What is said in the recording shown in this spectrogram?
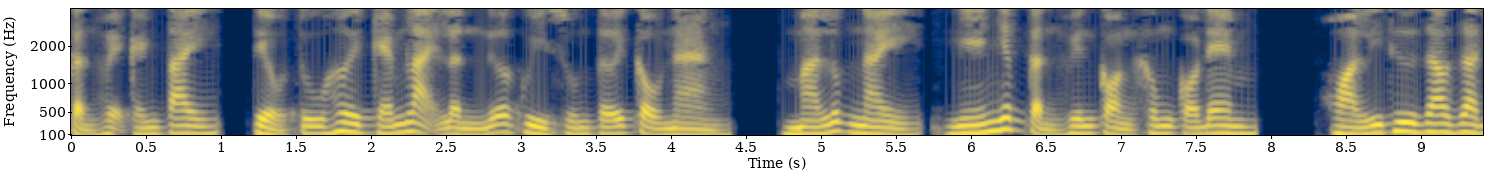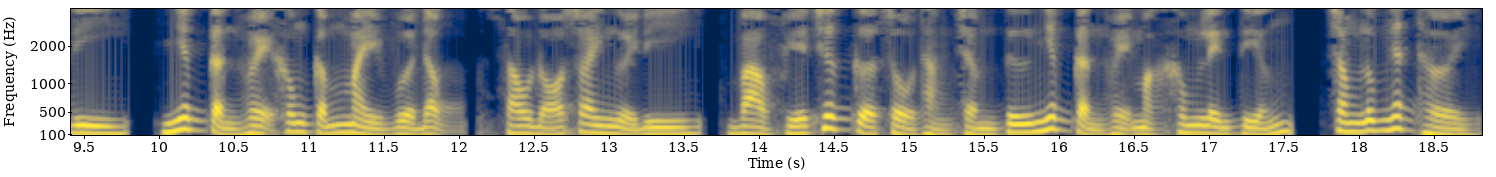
cẩn huệ cánh tay, tiểu tú hơi kém lại lần nữa quỳ xuống tới cầu nàng, mà lúc này, nhé nhiếp cẩn huyên còn không có đem, hòa ly thư giao ra đi, nhiếp cẩn huệ không cấm mày vừa động, sau đó xoay người đi, vào phía trước cửa sổ thẳng trầm tư nhiếp cẩn huệ mặc không lên tiếng, trong lúc nhất thời,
